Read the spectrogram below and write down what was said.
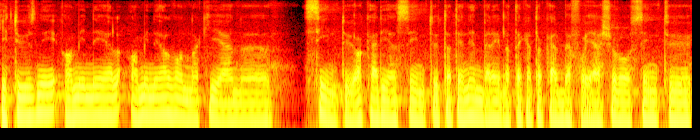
kitűzni, aminél, aminél vannak ilyen szintű, akár ilyen szintű, tehát ilyen emberéleteket akár befolyásoló szintű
